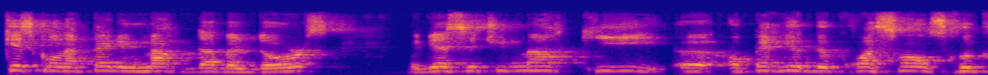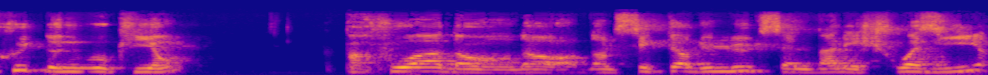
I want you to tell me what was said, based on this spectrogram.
Qu'est-ce qu'on appelle une marque Double Doors? Eh bien, c'est une marque qui, euh, en période de croissance, recrute de nouveaux clients. Parfois, dans, dans, dans le secteur du luxe, elle va les choisir.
